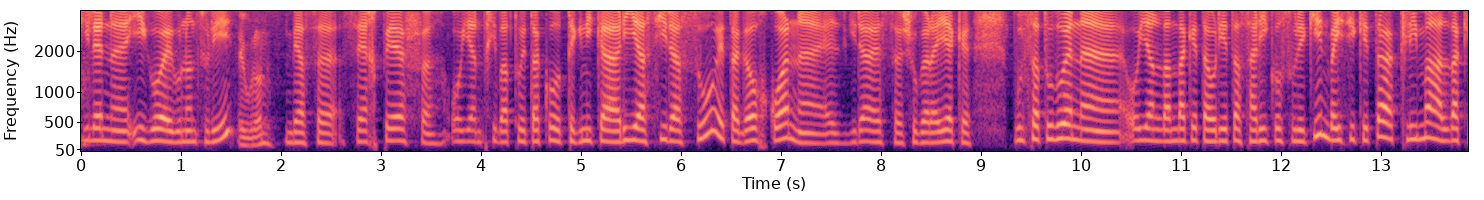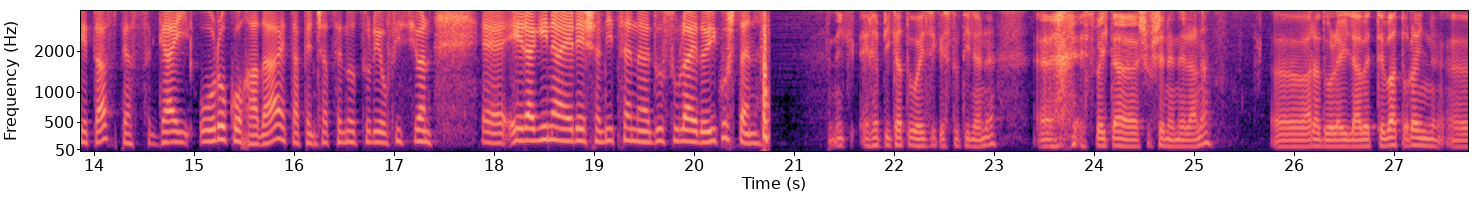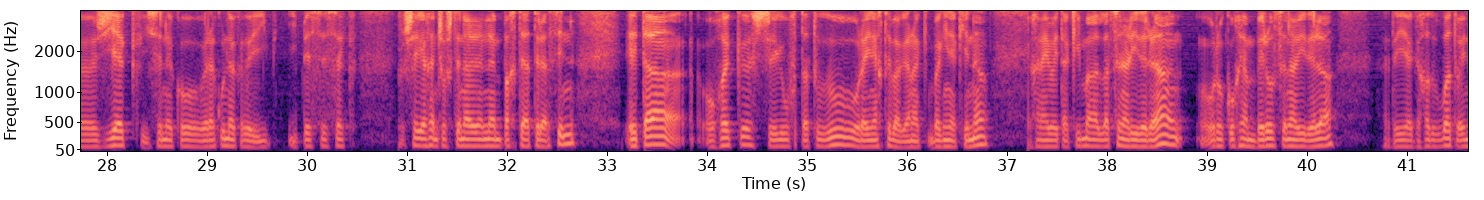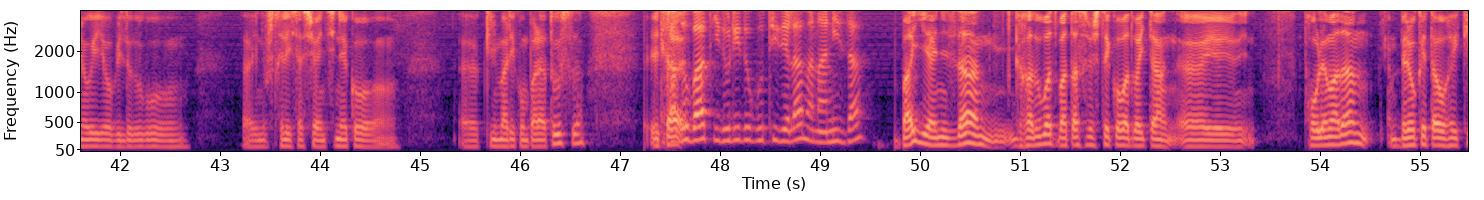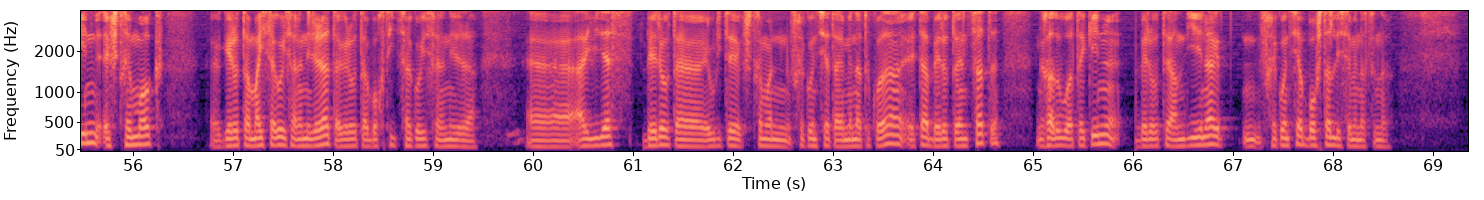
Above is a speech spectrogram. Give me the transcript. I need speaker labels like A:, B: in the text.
A: Gilen uh, Igo egunon zuri.
B: Egunon.
A: Beaz, uh, CRPF oian pribatuetako teknika aria zirazu eta gaurkoan uh, ez gira ez sugaraiek bultzatu duen uh, oian landaketa horieta zariko zurekin, baizik eta klima aldaketaz, beaz, gai oroko da eta pentsatzen dut zure ofizioan uh, eragina ere senditzen duzula edo ikusten.
B: Nik errepikatu baizik ez dut inen, ez baita susenen elana uh, ara duela hilabete bat orain uh, jiek izeneko erakundak edo IPCC-ek segarren txostenaren lehen parte aterazin eta horrek segurtatu du orain arte baginakena jana baita klima aldatzen ari dela horoko gean berotzen ari dela. Eta gradu bat baino gehiago bildu dugu uh, industrializazioa intzineko uh, klimari konparatuz.
A: Eta, gradu bat iduridu guti dela, mana aniz da?
B: Bai, aniz da, gradu bat bat azbesteko bat baita problema da, beroketa horrekin ekstremoak uh, gero eta maizago izanen direla eta gero eta bortitzago izanen direla. Uh, adibidez, bero eta eurite ekstremoen frekuentzia eta emendatuko da, eta bero entzat, gradu batekin, bero handiena frekuentzia bostaldiz emendatzen da.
